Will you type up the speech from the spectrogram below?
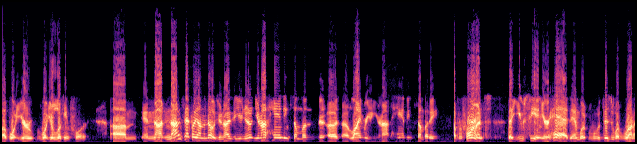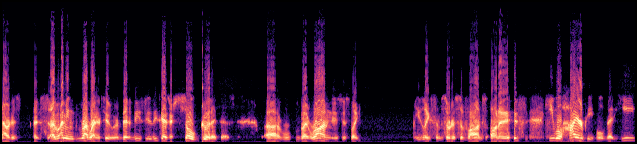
of what you're what you're looking for um, and not not exactly on the nose. You're not you're, you're not handing someone a, a line reading. You're not handing somebody a performance that you see in your head. And what, what this is what Ron Howard is. I mean, Rob Reiner too. These these guys are so good at this. Uh, but Ron is just like he's like some sort of savant on it. It's, he will hire people that he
